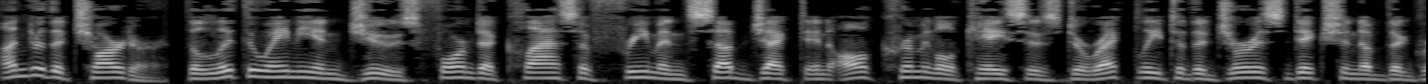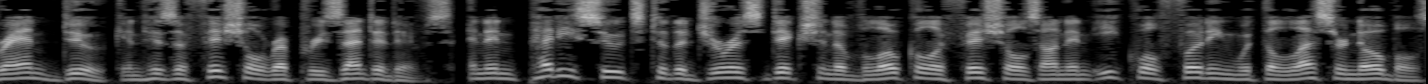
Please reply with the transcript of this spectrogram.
Under the charter, the Lithuanian Jews formed a class of freemen subject in all criminal cases directly to the jurisdiction of the Grand Duke and his official representatives, and in petty suits to the jurisdiction of local officials on an equal footing with the lesser nobles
